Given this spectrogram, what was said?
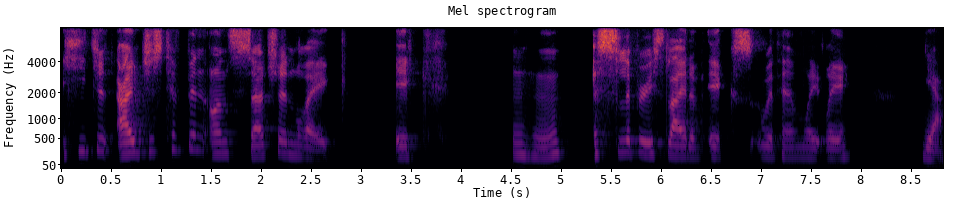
He just. I just have been on such an like ick, Mm-hmm. a slippery slide of icks with him lately. Yeah.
